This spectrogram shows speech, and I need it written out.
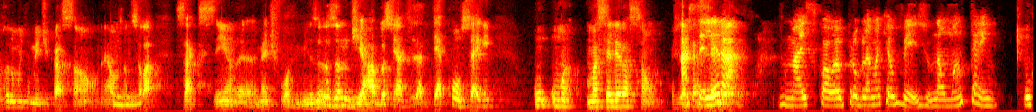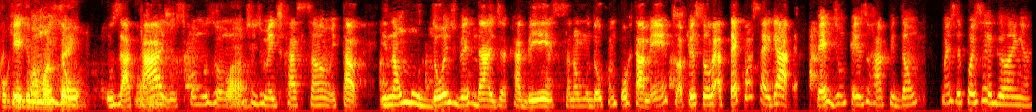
usando muita medicação, né? Usando, uhum. sei lá, saxena, metformina, usando diabo, assim, às vezes até conseguem um, uma, uma aceleração. Acelerar. Mas qual é o problema que eu vejo? Não mantém. Porque Por que que como usou os atalhos, como usou um monte de medicação e tal, e não mudou de verdade a cabeça, não mudou o comportamento, a pessoa até consegue, ah, perde um peso rapidão, mas depois reganha.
